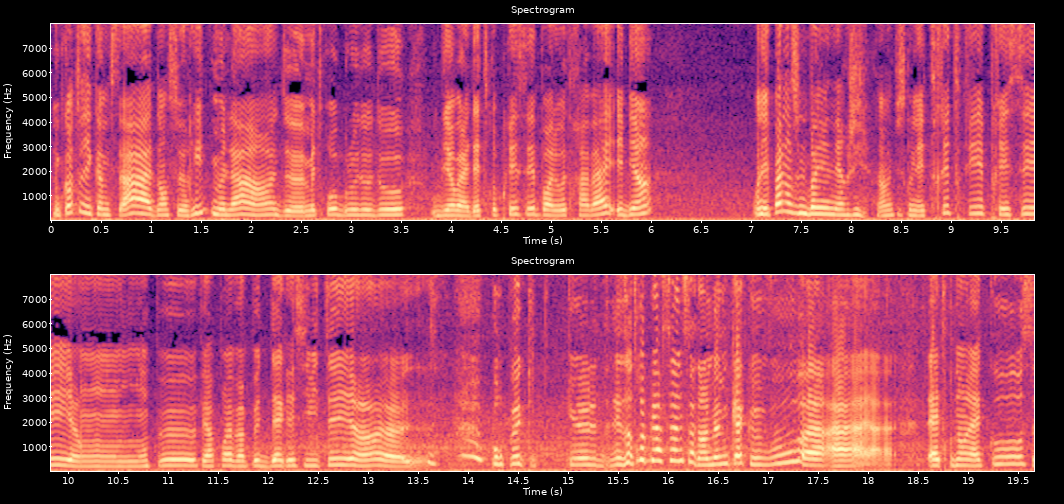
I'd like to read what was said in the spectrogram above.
donc quand on est comme ça, dans ce rythme-là, hein, de métro, boulot, dodo, ou bien voilà, d'être pressé pour aller au travail, eh bien, on n'est pas dans une bonne énergie, hein, puisqu'on est très très pressé, on, peut faire preuve un peu d'agressivité, hein, euh, pour peu que, les autres personnes soient dans le même cas que vous, à, être dans la course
